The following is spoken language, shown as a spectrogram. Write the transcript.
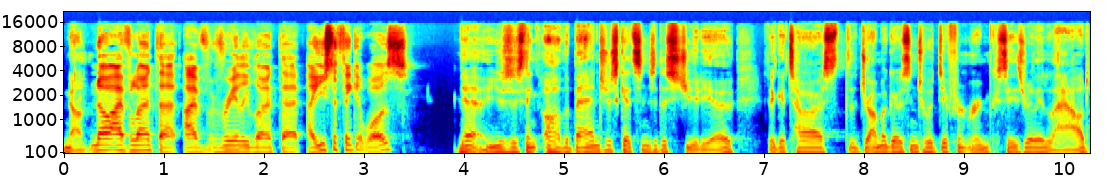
None. No, I've learned that. I've really learned that. I used to think it was. Yeah, you just think, oh, the band just gets into the studio. The guitarist, the drummer goes into a different room because he's really loud,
